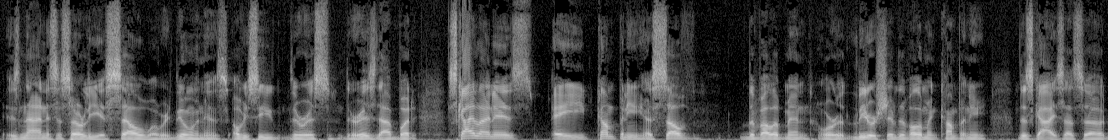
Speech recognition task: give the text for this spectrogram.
it's not necessarily a sell. What we're doing is obviously there is there is that, but Skyline is a company, a self development or leadership development company disguised as a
